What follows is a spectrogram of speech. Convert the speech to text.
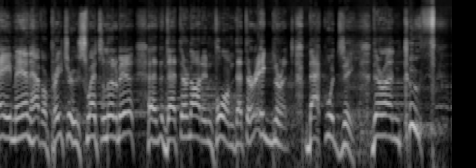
amen have a preacher who sweats a little bit, uh, that they're not informed, that they're ignorant, backwoodsy, they're uncouth.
